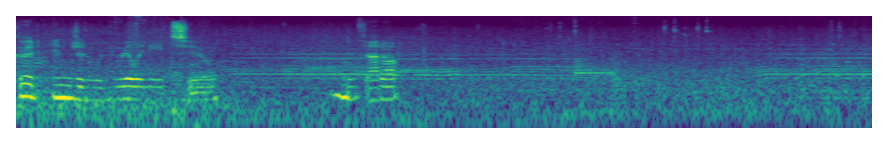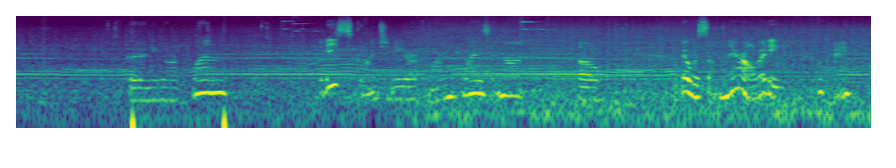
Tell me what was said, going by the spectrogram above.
good engine would really need to move that up. Go to New York 1. It is going to New York 1. Why is it not? Oh, there was something there already. Okay.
